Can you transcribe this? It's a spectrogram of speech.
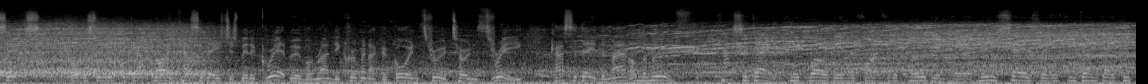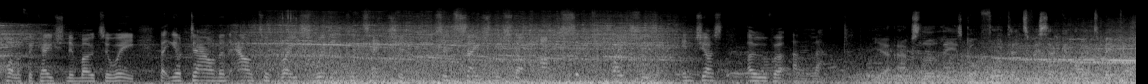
six. Obviously, a little gap now Casadei's just made a great move on Randy Krummenacher going through turn three. Casadei, the man on the move. Casadei could well be in the fight for the podium here. Who says that if you don't get a good qualification in Moto E, that you're down and out of race winning contention? Sensational stuff, up six places in just over a lap. Yeah, absolutely. He's got four tenths of a second line to make up.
